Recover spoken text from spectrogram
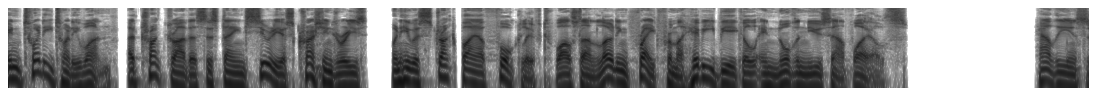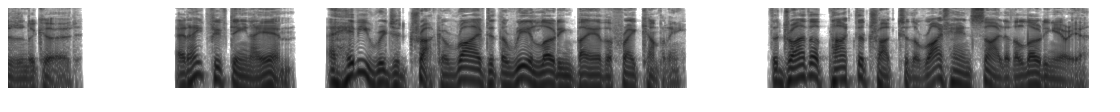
In 2021, a truck driver sustained serious crush injuries when he was struck by a forklift whilst unloading freight from a heavy vehicle in northern New South Wales. How the incident occurred. At 8:15 a.m., a heavy rigid truck arrived at the rear loading bay of a freight company. The driver parked the truck to the right-hand side of the loading area,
